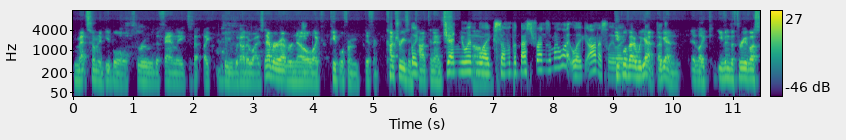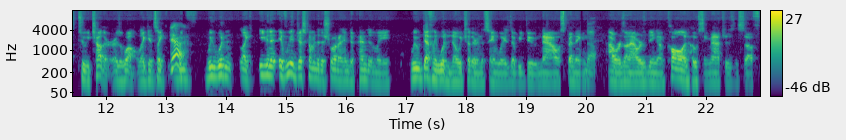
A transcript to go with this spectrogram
met so many people through the fan leagues that like we would otherwise never ever know like people from different countries and Like, continents Genuine, um, like some of the best friends in my life. Like honestly, people like, that we yeah that's- again like even the three of us to each other as well like it's like Yeah. we, we wouldn't like even if we had just come into the Schmoedown independently we definitely wouldn't know each other in the same ways that we do now, spending No. hours on hours being on call and hosting matches and stuff.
